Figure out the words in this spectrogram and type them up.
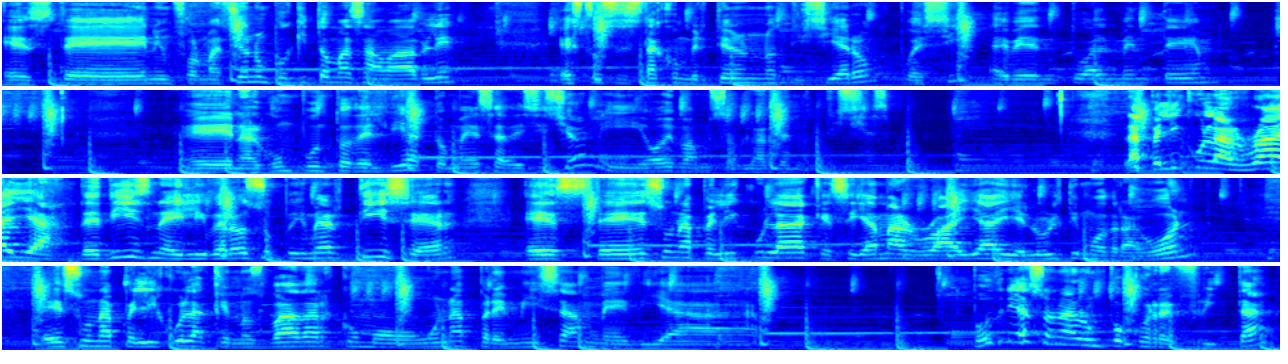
Este, en información un poquito más amable. Esto se está convirtiendo en un noticiero. Pues sí, eventualmente en algún punto del día tomé esa decisión y hoy vamos a hablar de noticias. La película Raya de Disney liberó su primer teaser. Este es una película que se llama Raya y el último dragón. Es una película que nos va a dar como una premisa media podría sonar un poco refrita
